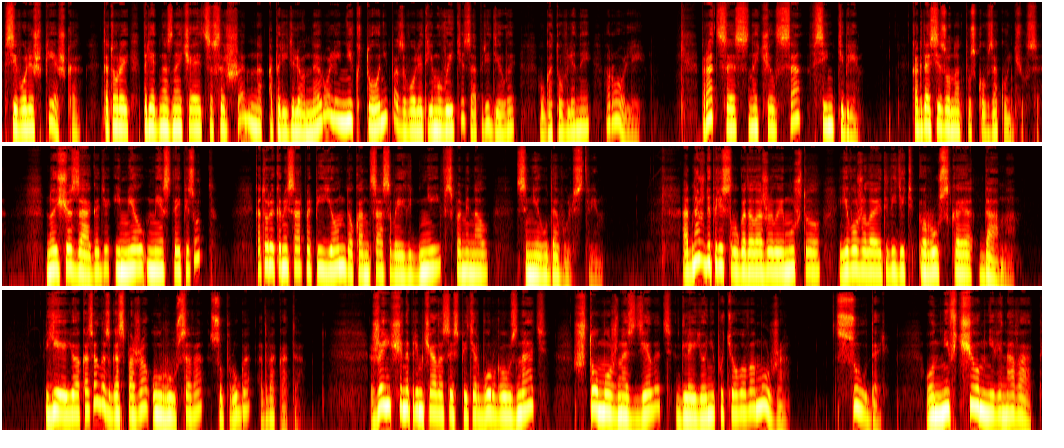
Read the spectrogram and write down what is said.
всего лишь пешка, которой предназначается совершенно определенная роль, и никто не позволит ему выйти за пределы уготовленной роли. Процесс начался в сентябре, когда сезон отпусков закончился. Но еще загодя имел место эпизод, который комиссар Папион до конца своих дней вспоминал с неудовольствием. Однажды прислуга доложила ему, что его желает видеть русская дама. Ею оказалась госпожа Урусова, супруга адвоката. Женщина примчалась из Петербурга узнать, что можно сделать для ее непутевого мужа. Сударь, он ни в чем не виноват.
